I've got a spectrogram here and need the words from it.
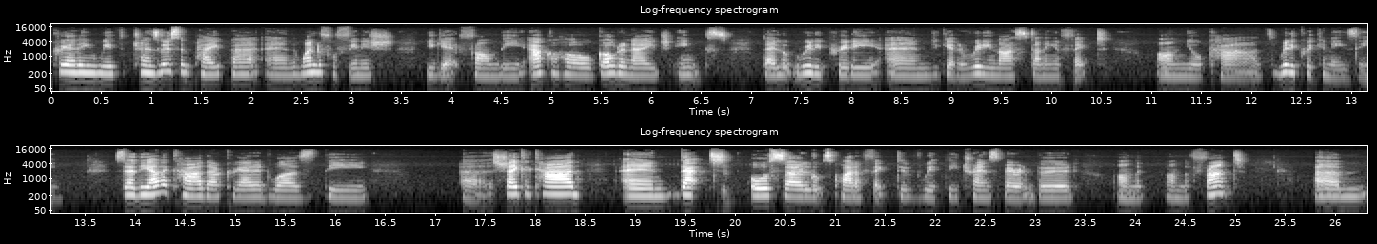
creating with translucent paper and the wonderful finish you get from the alcohol golden age inks. They look really pretty and you get a really nice stunning effect on your cards. Really quick and easy. So the other card I created was the uh, shaker card and that also looks quite effective with the transparent bird on the on the front um,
